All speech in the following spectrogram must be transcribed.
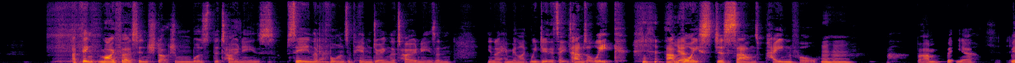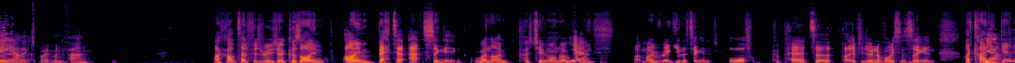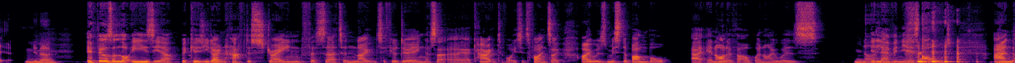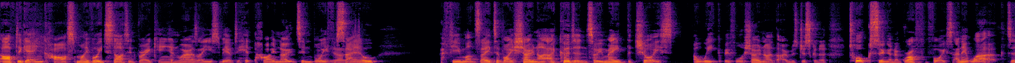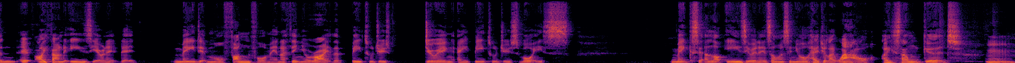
I think my first introduction was the Tonys, seeing the Yeah. performance of him doing the Tonys, and you know him being like, "We do this eight times a week." That Yeah. voice just sounds painful. hmm But I'm, but yeah, big Yeah. Alex Brightman fan. i can't tell if it's really because i'm i'm better at singing when i'm putting on a Yeah. voice like my regular singing is awful compared to like if you're doing a voice and singing i kind of Yeah. get it you know Mhm. It feels a lot easier because you don't have to strain for certain notes. If you're doing a, a character voice, it's fine. So I was Mr. Bumble uh, in Oliver when I was Nine. 11 years old. And after getting cast, my voice started breaking. And whereas I used to be able to hit the high notes in Boy Oh, for yikes. Sale, a few months later by show night, I couldn't. So he made the choice a week before show night that I was just going to talk, sing in a gruff voice. And it worked. And it, I found it easier and it, it made it more fun for me. And I think you're right that Beetlejuice doing a Beetlejuice voice makes it a lot easier. And it's almost in your head, you're like, wow, I sound good. Mm.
